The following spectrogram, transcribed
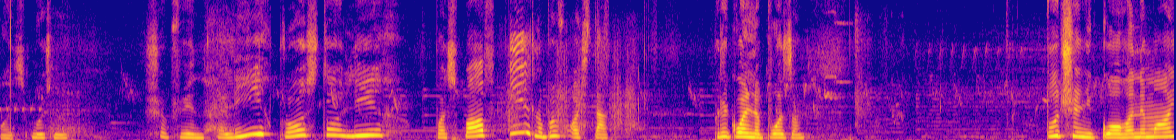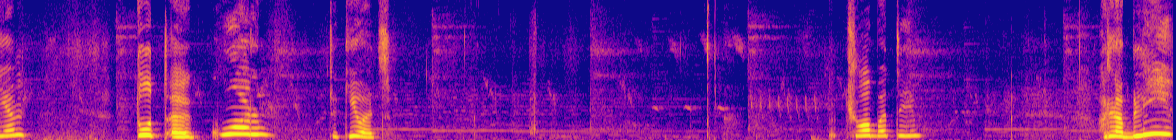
Ось можна, щоб він ліг, просто ліг, поспав і робив ось так. Прикольна поза. Тут ще нікого немає. Тут е, корм. Такі от чоботи, граблі.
